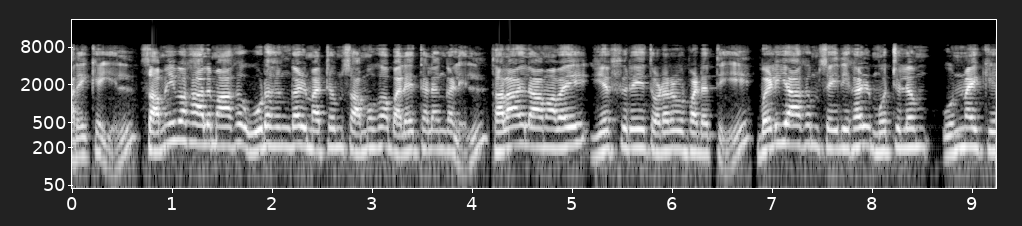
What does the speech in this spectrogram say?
அறிக்கையில் சமீப காலமாக ஊடகங்கள் மற்றும் சமூக வலைதளங்களில் தலாய்லாமாவை தொடர்பு தொடர்புபடுத்தி வெளியாகும் செய்திகள் முற்றிலும் உண்மைக்கு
